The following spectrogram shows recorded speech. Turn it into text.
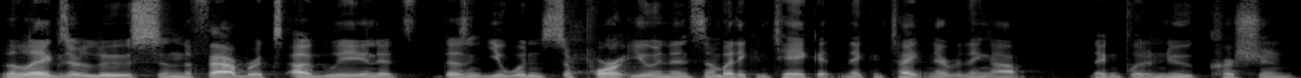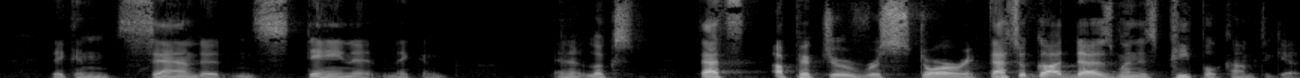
The legs are loose and the fabric's ugly and it doesn't, you wouldn't support you. And then somebody can take it and they can tighten everything up. They can put a new cushion. They can sand it and stain it and they can and it looks that's a picture of restoring. That's what God does when his people come together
